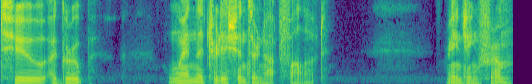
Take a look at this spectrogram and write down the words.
to a group when the traditions are not followed, ranging from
